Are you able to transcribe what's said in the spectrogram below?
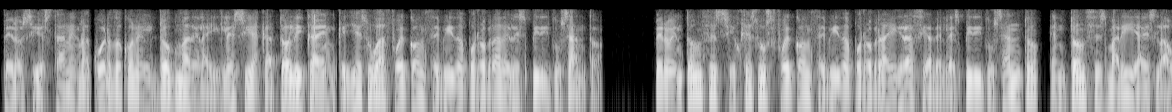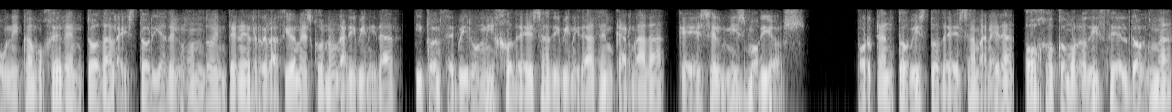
Pero si están en acuerdo con el dogma de la Iglesia Católica en que Yeshua fue concebido por obra del Espíritu Santo. Pero entonces si Jesús fue concebido por obra y gracia del Espíritu Santo, entonces María es la única mujer en toda la historia del mundo en tener relaciones con una divinidad, y concebir un hijo de esa divinidad encarnada, que es el mismo Dios. Por tanto, visto de esa manera, ojo como lo dice el dogma,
